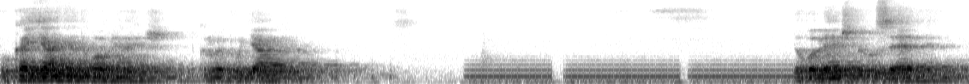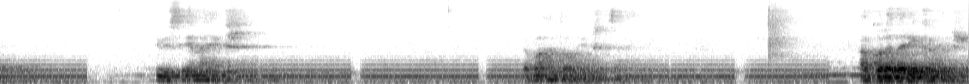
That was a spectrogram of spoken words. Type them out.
Покаяння додаєш, кроме подяки. Добавляєш милосердя. Тобі стає легше. Коли нарікаєш,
